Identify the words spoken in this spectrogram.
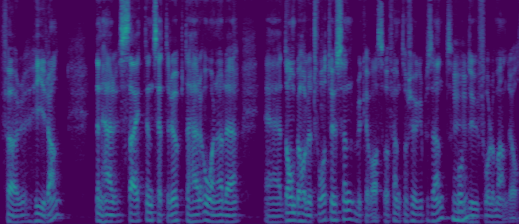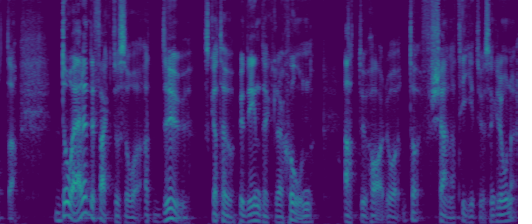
för hyran. Den här sajten sätter upp det här ordnade. Eh, de behåller 2 000, brukar vara så 15-20% och du får de andra 8. Då är det de facto så att du ska ta upp i din deklaration att du har då tjänat 10 000 kronor.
